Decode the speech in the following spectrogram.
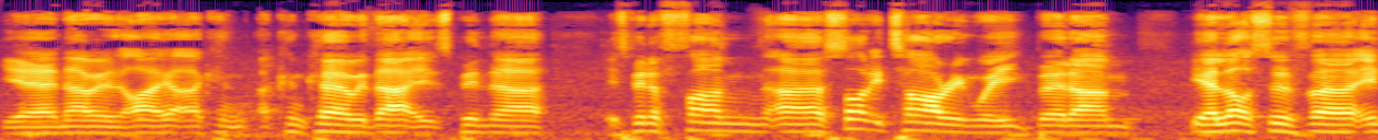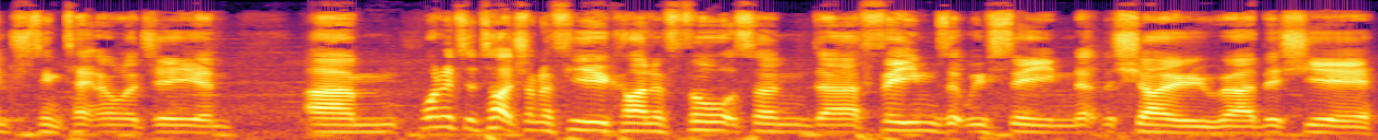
Yeah, no, I, I can I concur with that. It's been uh, it's been a fun, uh, slightly tiring week, but um, yeah, lots of uh, interesting technology and. Um, wanted to touch on a few kind of thoughts and uh, themes that we've seen at the show this year.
